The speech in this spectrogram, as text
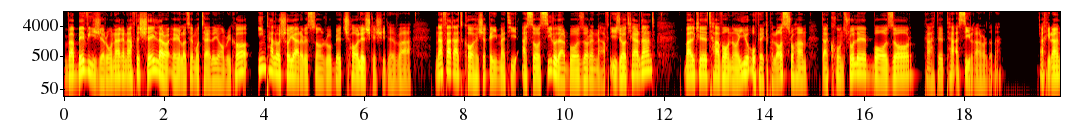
و به ویژه رونق نفت شیل در ایالات متحده آمریکا این تلاش های عربستان رو به چالش کشیده و نه فقط کاهش قیمتی اساسی رو در بازار نفت ایجاد کردند بلکه توانایی اوپک پلاس رو هم در کنترل بازار تحت تأثیر قرار دادند. اخیرا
